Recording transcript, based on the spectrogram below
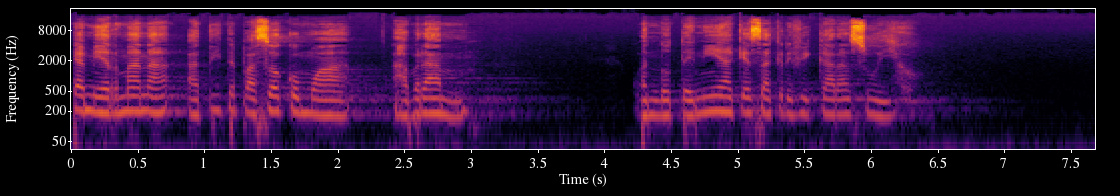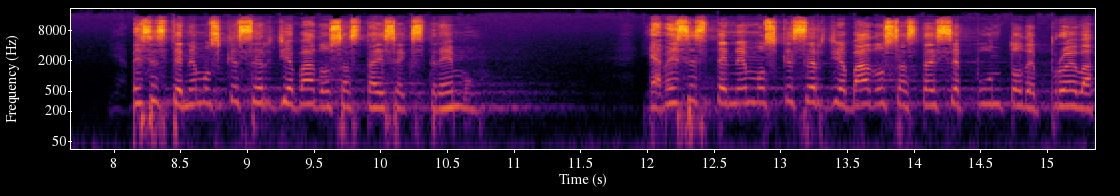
A mi hermana, a ti te pasó como a Abraham cuando tenía que sacrificar a su hijo. Y a veces tenemos que ser llevados hasta ese extremo. Y a veces tenemos que ser llevados hasta ese punto de prueba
